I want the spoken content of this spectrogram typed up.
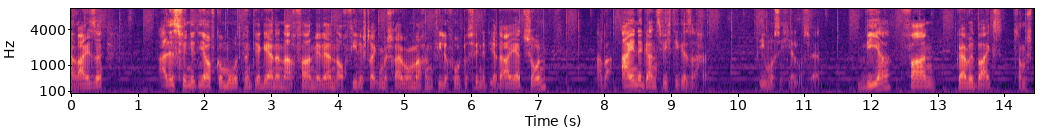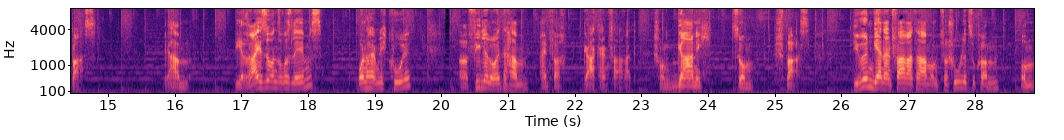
Eine Reise. Alles findet ihr auf Komoot, könnt ihr gerne nachfahren. Wir werden auch viele Streckenbeschreibungen machen. Viele Fotos findet ihr da jetzt schon. Aber eine ganz wichtige Sache, die muss ich hier loswerden. Wir fahren Gravelbikes zum Spaß. Wir haben die Reise unseres Lebens, unheimlich cool. Aber viele Leute haben einfach gar kein Fahrrad. Schon gar nicht zum Spaß. Die würden gerne ein Fahrrad haben, um zur Schule zu kommen, um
